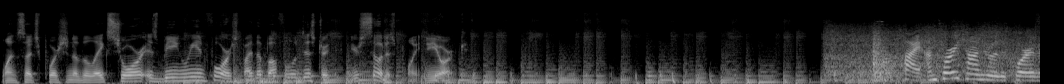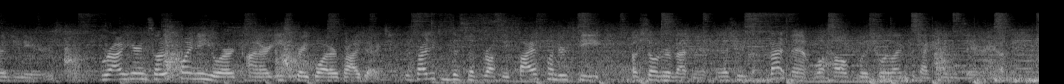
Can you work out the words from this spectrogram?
One such portion of the lake's shore is being reinforced by the Buffalo District near Sodus Point, New York. Hi, I'm Tori Tondra with the Corps of Engineers. We're out here in Sodus Point, New York on our East Breakwater project. The project consists of roughly 500 feet of stone revetment, and this revetment will help with shoreline protection in this area.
